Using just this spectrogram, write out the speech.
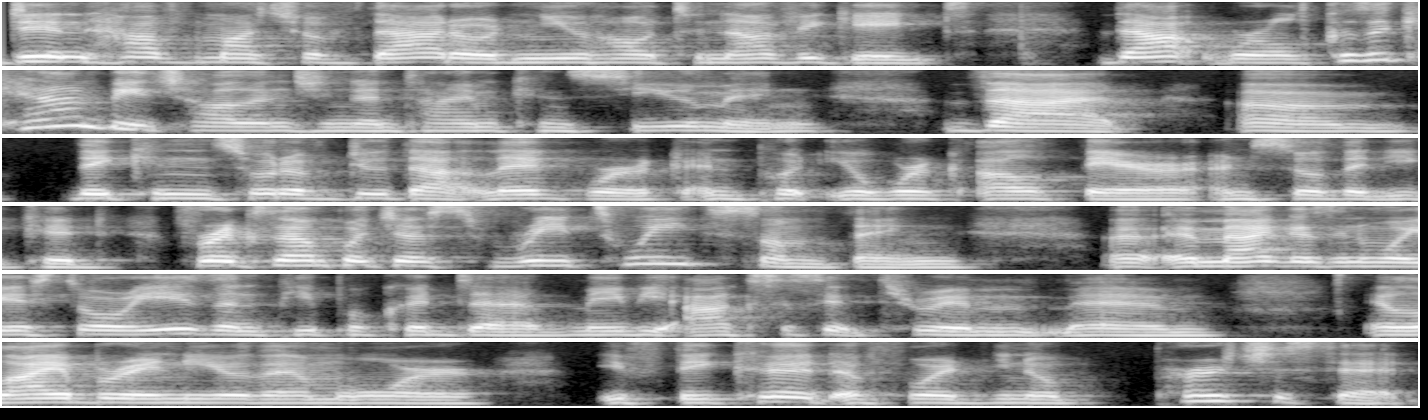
didn't have much of that or knew how to navigate that world, because it can be challenging and time consuming that um, they can sort of do that legwork and put your work out there. And so that you could, for example, just retweet something, a, a magazine where your story is, and people could uh, maybe access it through a, um, a library near them, or if they could afford, you know, purchase it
